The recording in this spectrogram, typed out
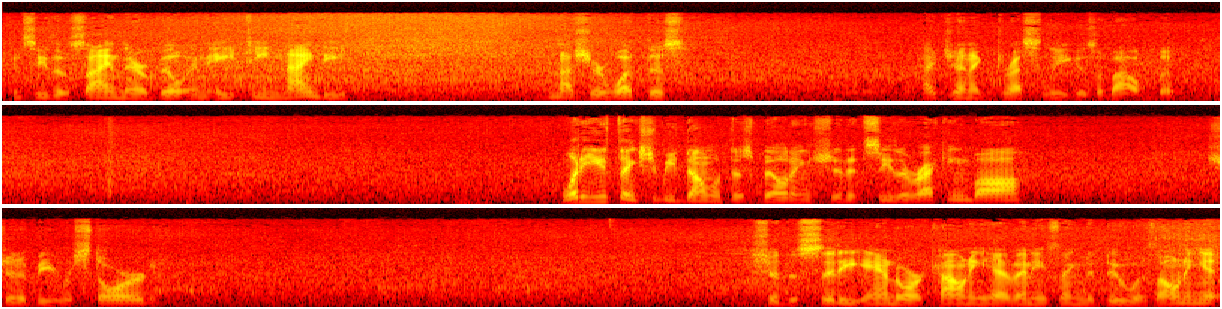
You can see the sign there built in 1890 I'm not sure what this hygienic dress league is about, but what do you think should be done with this building? Should it see the wrecking ball? Should it be restored? Should the city and or county have anything to do with owning it?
